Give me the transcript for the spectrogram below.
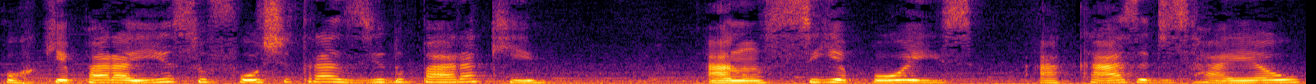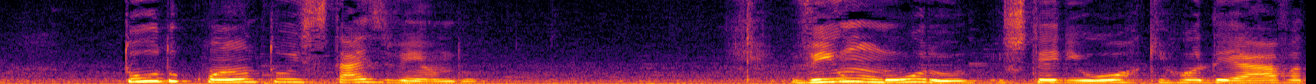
porque para isso foste trazido para aqui. Anuncia, pois, à casa de Israel tudo quanto estás vendo. Vi um muro exterior que rodeava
